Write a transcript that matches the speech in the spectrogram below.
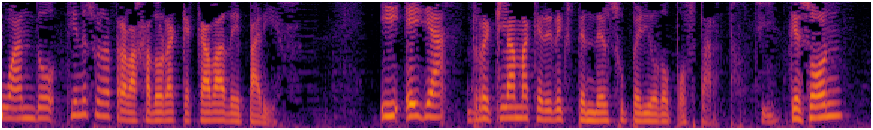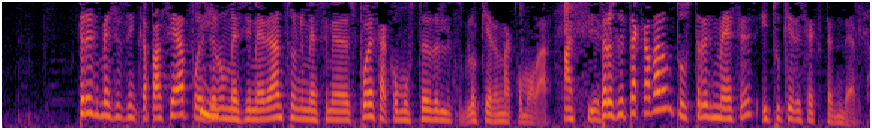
cuando tienes una trabajadora que acaba de parir y ella reclama querer extender su periodo posparto? Sí. Que son tres meses de incapacidad, puede Sí. ser un mes y medio antes, un mes y medio después, a como ustedes lo quieran acomodar. Así es. Pero se te acabaron tus tres meses y tú quieres extenderlo.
